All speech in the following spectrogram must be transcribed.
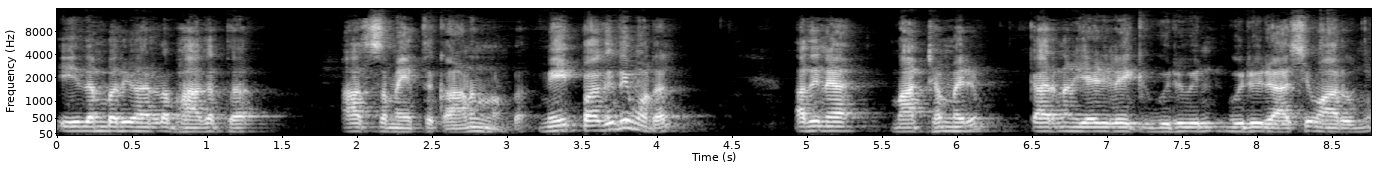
ഈ ദമ്പതിമാരുടെ ഭാഗത്ത് ആ സമയത്ത് കാണുന്നുണ്ട്. മെയ് പകുതി മുതൽ അതിന് മാറ്റം വരും. കാരണം ഏഴിലേക്ക് ഗുരുവിൻ ഗുരു രാശി മാറുന്നു.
